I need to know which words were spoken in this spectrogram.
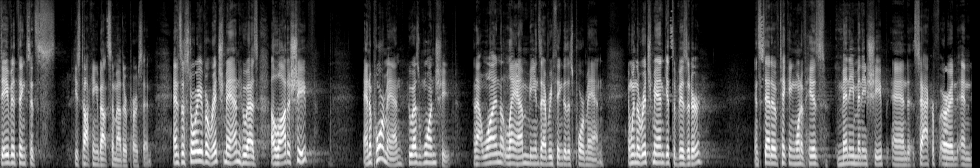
David thinks it's, he's talking about some other person. And it's a story of a rich man who has a lot of sheep and a poor man who has one sheep. And that one lamb means everything to this poor man. And when the rich man gets a visitor, instead of taking one of his many, many sheep and, sacrif- or, and, and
